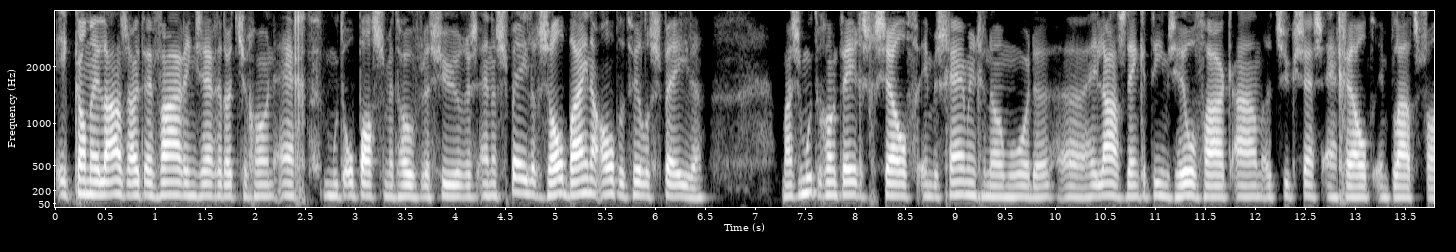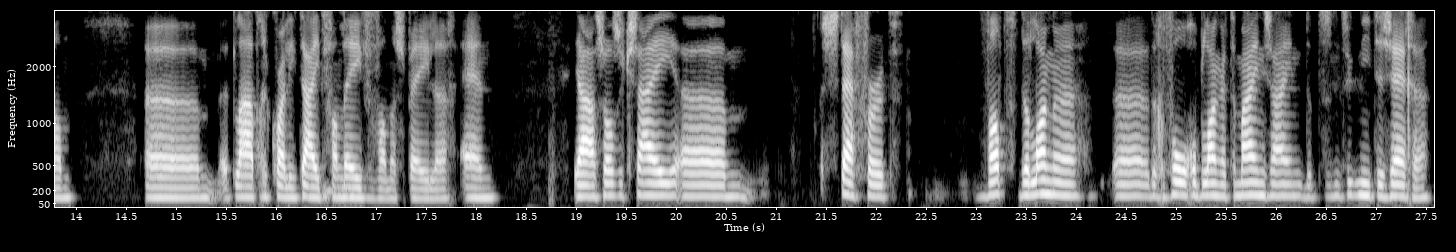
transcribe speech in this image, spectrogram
ik kan helaas uit ervaring zeggen dat je gewoon echt moet oppassen met hoofdblessures. En een speler zal bijna altijd willen spelen. Maar ze moeten gewoon tegen zichzelf in bescherming genomen worden. Eh, helaas denken teams heel vaak aan het succes en geld in plaats van ehm, het latere kwaliteit van leven van een speler. En ja, zoals ik zei, ehm, Stafford, wat de, lange, eh, de gevolgen op lange termijn zijn, dat is natuurlijk niet te zeggen.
